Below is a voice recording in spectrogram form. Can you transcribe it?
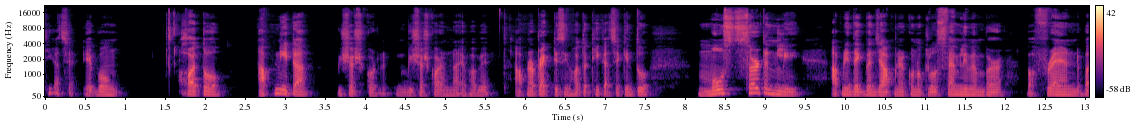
ঠিক আছে? এবং হয়তো আপনি এটা বিশ্বাস করেন বিশ্বাস করেন না এভাবে। আপনার প্র্যাকটিসিং হয়তো ঠিক আছে, কিন্তু মোস্ট সার্টেনলি আপনি দেখবেন যে আপনার কোনো ক্লোজ ফ্যামিলি মেম্বার বা ফ্রেন্ড বা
